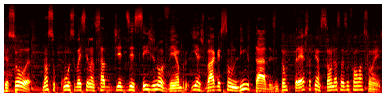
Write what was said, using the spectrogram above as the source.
Pessoa, nosso curso vai ser lançado dia 16 de novembro e as vagas são limitadas, então presta atenção nessas informações.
